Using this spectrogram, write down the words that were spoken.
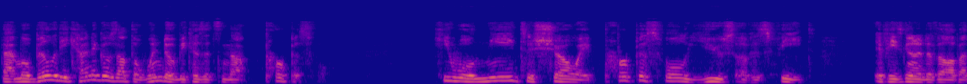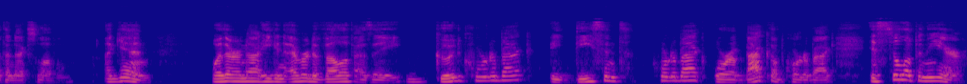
that mobility kind of goes out the window because it's not purposeful. He will need to show a purposeful use of his feet if he's going to develop at the next level. Again, whether or not he can ever develop as a good quarterback, a decent quarterback, or a backup quarterback is still up in the air.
